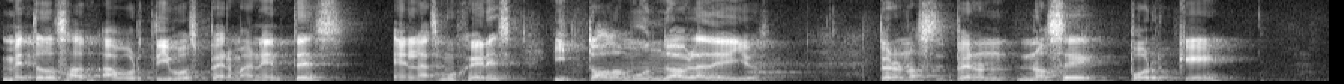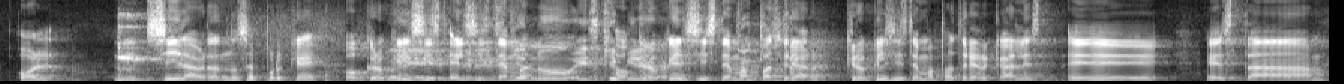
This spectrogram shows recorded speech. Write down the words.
Métodos abortivos permanentes en las mujeres y todo mundo habla de ellos. Pero no, sé- pero no sé por qué. O, sí, la verdad no sé por qué. O creo que el, el pero es que sistema. no, es que o mira, creo que el sistema patriar, creo que el sistema patriarcal es- eh, está.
